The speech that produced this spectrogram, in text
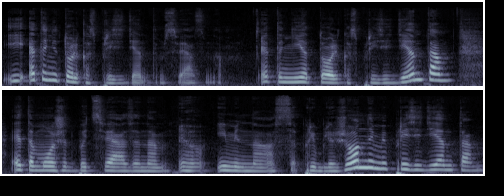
И это не только с президентом связано. Это не только с президентом, это может быть связано э, именно с приближенными президента.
